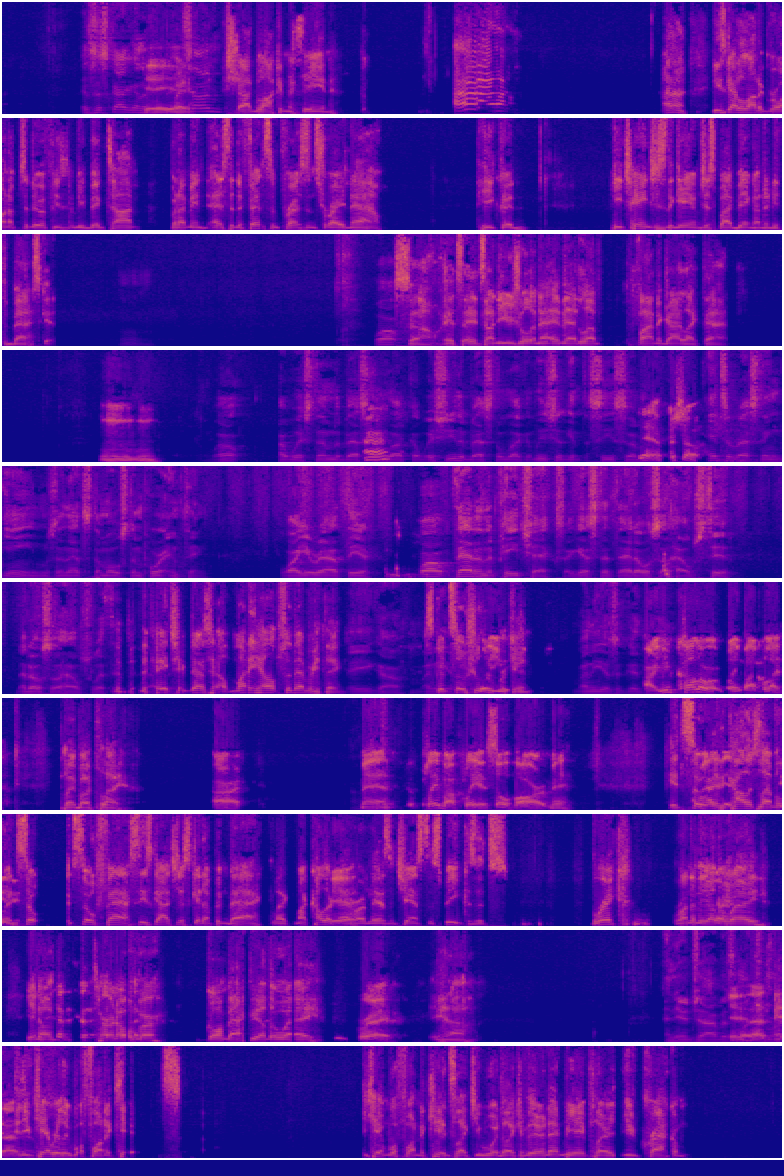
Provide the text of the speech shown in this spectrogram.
Is this guy going to Yeah, be yeah. big time? shot blocking machine. Ah! I don't know. He's got a lot of growing up to do if he's going to be big time. But I mean, as a defensive presence right now, he could he changes the game just by being underneath the basket. Well, So it's it's unusual in that, in that level to find a guy like that. hmm well, I wish them the best All of right. luck. I wish you the best of luck. At least you'll get to see some Yeah, for sure. interesting games, and that's the most important thing while you're out there. Well, that and the paychecks, I guess that that also helps too. That also helps with The, it. the paycheck does help. Money helps with everything. There you go. Money, It's good social What do you- lubricant. money is a good. Are you color or play by play? Play by play. All right, man. Play by play is so hard, man. It's so I mean, at the college it's level. any- It's so it's so fast. These guys just get up and back. Like my color guy hardly has a chance to speak because it's brick running the other Right. way. You know, turnover, going back the other way. Right. You know, And your job is Yeah, much that's- more and, and you can't really woof on the kids. You can't woof on the kids like you would. Like if they're an NBA player, you'd crack them.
